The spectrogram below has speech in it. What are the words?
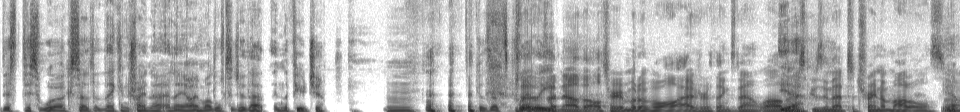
this this work so that they can train a, an AI model to do that in the future Mm. because that's Is that, clearly that now the ulterior motive of all Azure things now? Well, they're Yeah. just using that to train a model. So. Yep.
